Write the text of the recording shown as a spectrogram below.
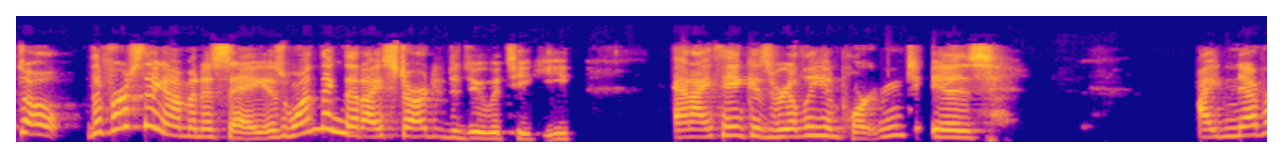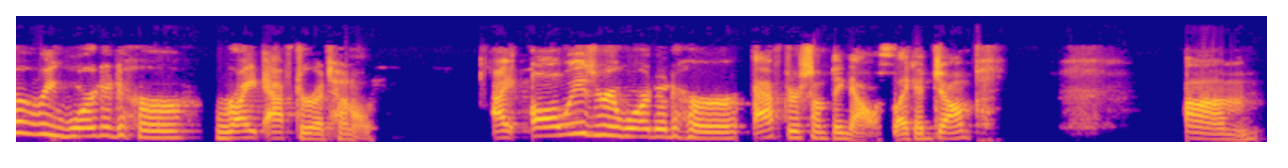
So the first thing I'm going to say is one thing that I started to do with Tiki and I think is really important is I never rewarded her right after a tunnel. I always rewarded her after something else, like a jump um,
